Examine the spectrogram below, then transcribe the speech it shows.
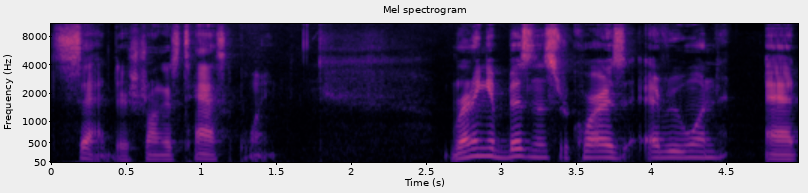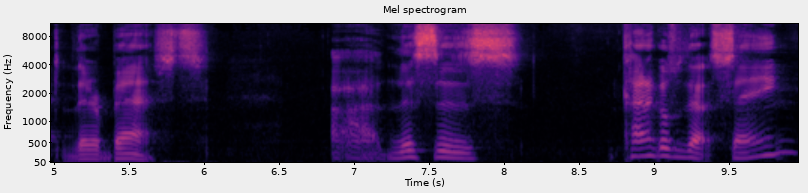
set, their strongest task point. Running a business requires everyone at their best. Uh, this is kind of goes without saying,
